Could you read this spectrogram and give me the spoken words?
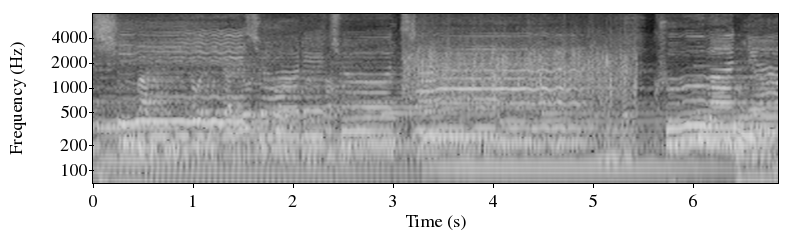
시절을 쫓아 구원 열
